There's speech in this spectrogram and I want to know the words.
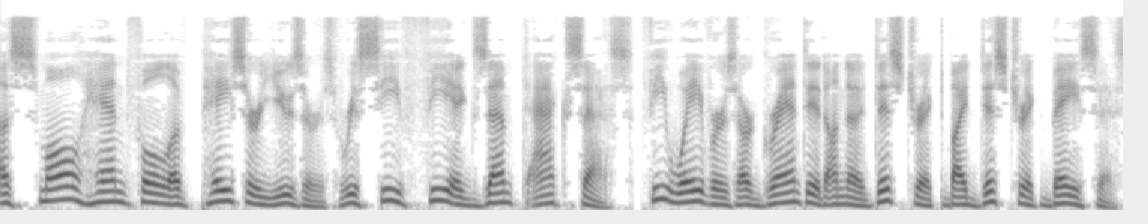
A small handful of PACER users receive fee-exempt access fee waivers are granted on a district-by-district basis,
